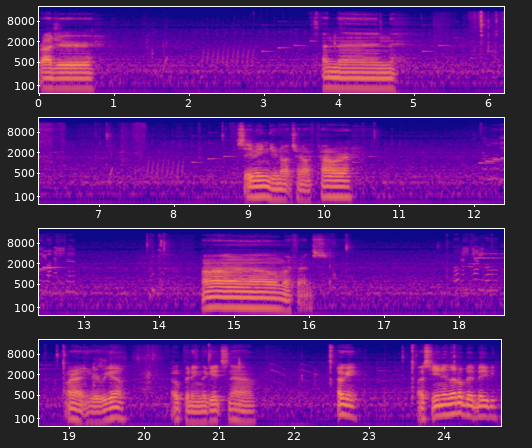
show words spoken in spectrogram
Roger. And then saving, do not turn off power. Oh, my friends. Alright, here we go. Opening the gates now. Okay. I'll see you in a little bit, baby.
